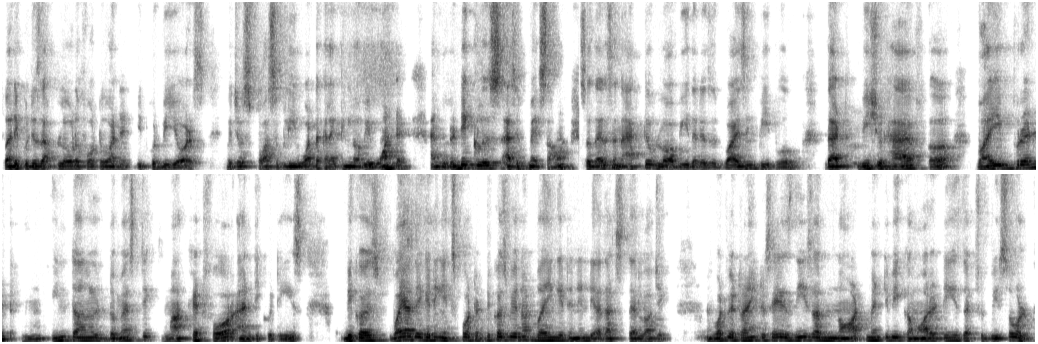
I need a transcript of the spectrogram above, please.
where you could just upload a photo and it, it could be yours which was possibly what the collecting lobby wanted, and ridiculous as it may sound. So there is an active lobby that is advising people that we should have a vibrant mm, internal domestic market for antiquities. Because why are they getting exported? Because we are not buying it in India. That's their logic. And what we're trying to say is these are not meant to be commodities that should be sold.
